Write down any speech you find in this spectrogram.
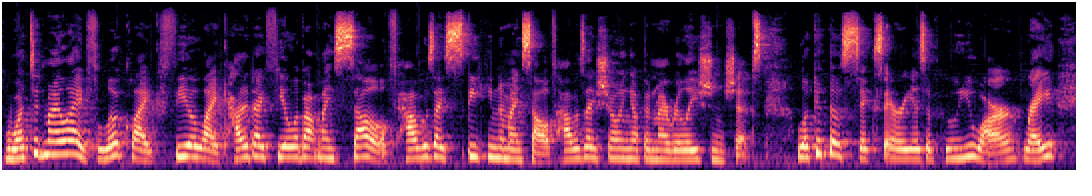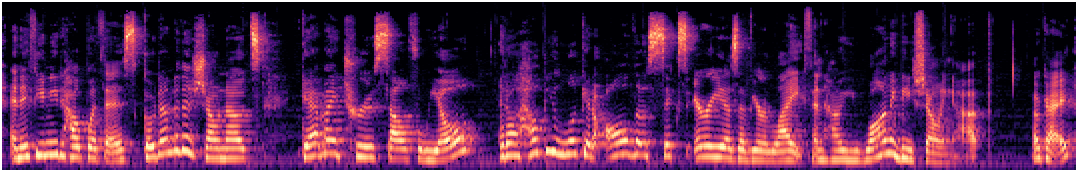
what did my life look like, feel like? How did I feel about myself? How was I speaking to myself? How was I showing up in my relationships? Look at those six areas of who you are, right? And if you need help with this, go down to the show notes Get My True Self Wheel. It'll help you look at all those six areas of your life and how you want to be showing up. Okay,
